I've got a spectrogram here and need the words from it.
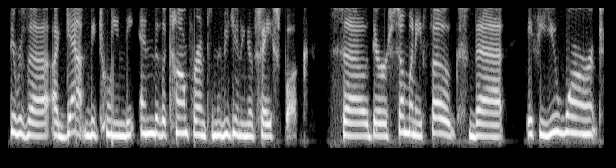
There was a, a gap between the end of the conference and the beginning of Facebook. So there are so many folks that if you weren't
